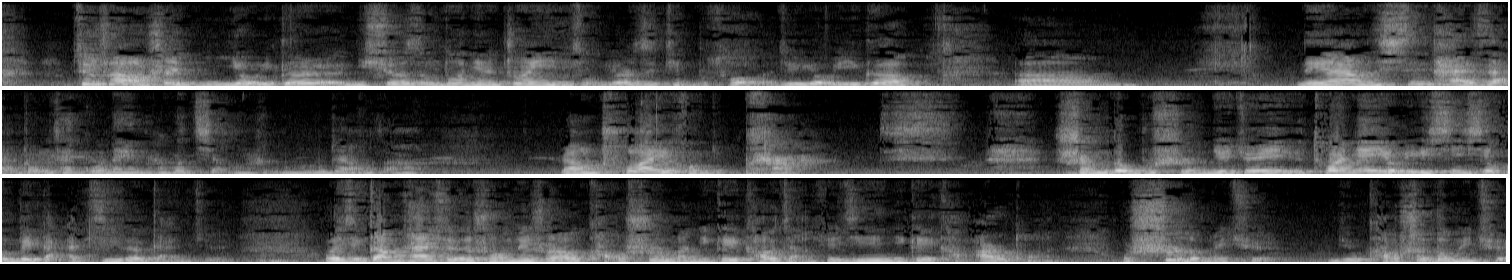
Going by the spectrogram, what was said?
最重要是你有一个你学了这么多年专业，你总觉得自己挺不错的，就有一个，呃，那样的心态在。我在国内拿过奖什么什么这样子哈，然后出来以后你就啪，什么都不是，你就觉得突然间有一个信息会被打击的感觉。我记得刚开学的时候，那时候要考试嘛，你可以考奖学金，你可以考二团，我试都没去。你就考试都没去，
